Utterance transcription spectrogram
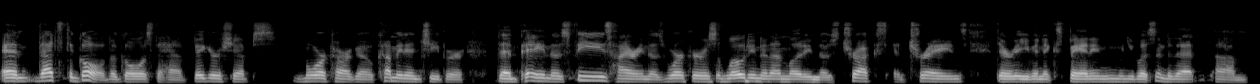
And that's the goal. The goal is to have bigger ships, more cargo coming in cheaper than paying those fees, hiring those workers, loading and unloading those trucks and trains. They're even expanding, when you listen to that um,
